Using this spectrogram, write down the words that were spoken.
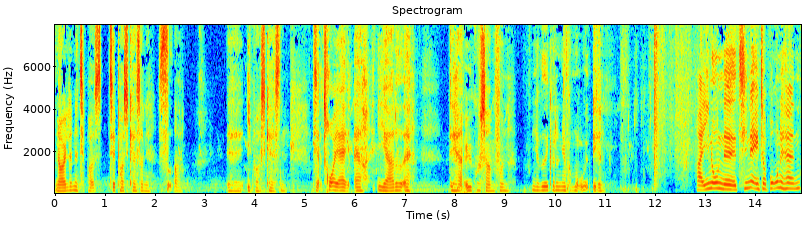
nøglerne til, post, til postkasserne sidder øh, i postkassen. Så jeg tror, jeg er i hjertet af det her økosamfund. Men jeg ved ikke, hvordan jeg kommer ud igen. Har I nogle øh, teenager boende herinde?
